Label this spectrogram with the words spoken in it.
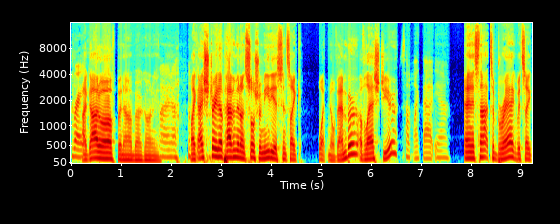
Right. I got off, but now I'm back on again. I know. like I straight up haven't been on social media since like what November of last year. Something like that. Yeah. And it's not to brag, but it's like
